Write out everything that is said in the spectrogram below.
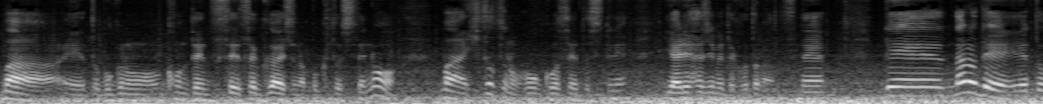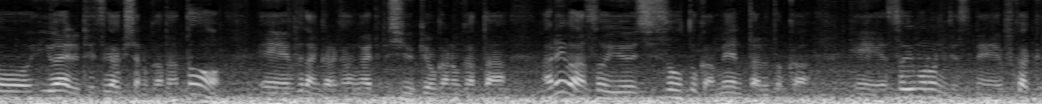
まあえー、と僕のコンテンツ制作会社の僕としての、まあ、一つの方向性としてねやり始めたことなんですね。でなので、えー、といわゆる哲学者の方と、えー普段から考えてる宗教家の方あるいはそういう思想とかメンタルとか、えーそういうものにですね深く、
